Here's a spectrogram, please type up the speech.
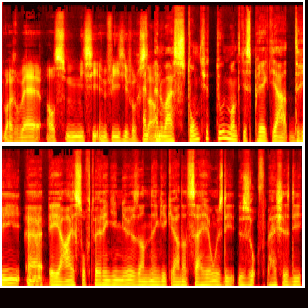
waar wij als missie en visie voor staan. En, en waar stond je toen? Want je spreekt ja, drie uh, mm. AI-software-ingenieurs, dan denk ik, ja, dat zijn jongens die, zo, of meisjes die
